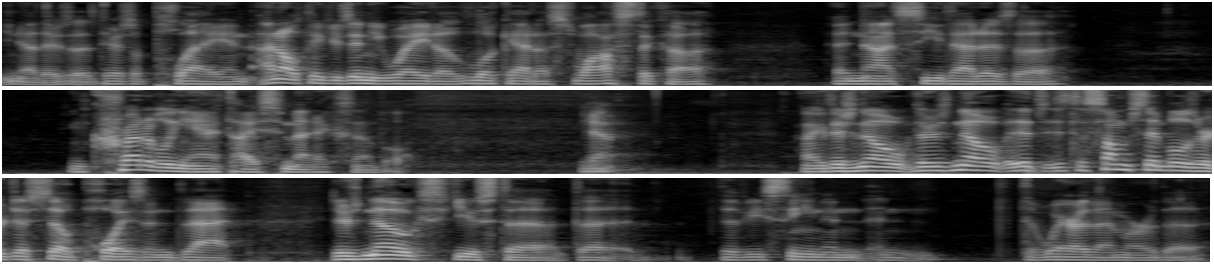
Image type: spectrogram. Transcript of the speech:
You know, there's a there's a play, and I don't think there's any way to look at a swastika and not see that as a incredibly anti-Semitic symbol. Yeah. Like there's no, there's no. It's, it's some symbols are just so poisoned that there's no excuse to to, to be seen and, and to wear them or the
